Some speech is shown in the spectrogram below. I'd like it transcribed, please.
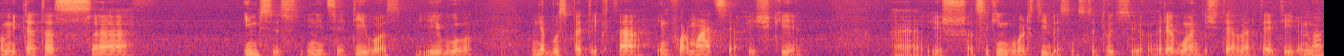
Komitetas imsis iniciatyvos, jeigu nebus pateikta informacija aiški e, iš atsakingų valstybės institucijų reaguojant į šitą LRT tyrimą.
